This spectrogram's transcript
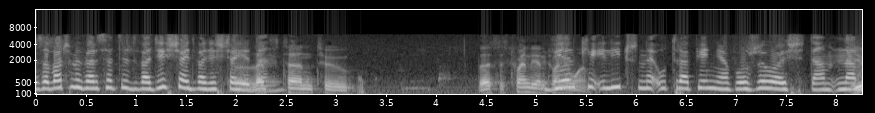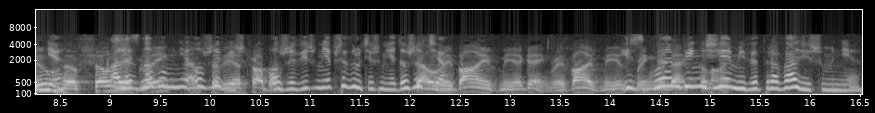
Zobaczmy wersety 20 i 21. Wielkie i liczne utrapienia włożyłeś tam na mnie, ale znowu mnie ożywisz. Ożywisz mnie, przywrócisz mnie do życia. I z głębin ziemi wyprowadzisz mnie.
